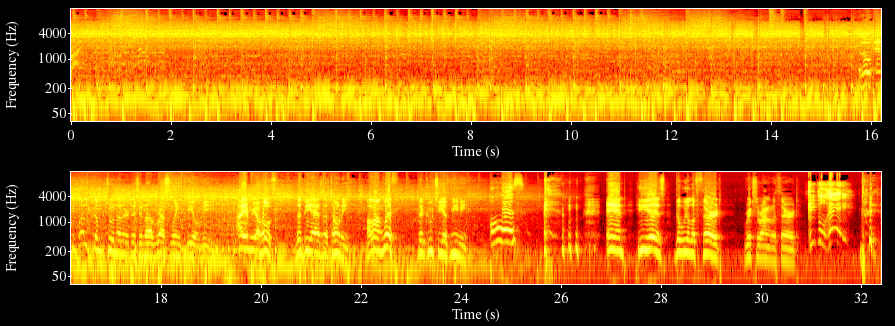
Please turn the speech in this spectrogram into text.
line. Hello and welcome to another edition of Wrestling POV. I am your host, the Diaz of Tony, along with the Gucci of Mimi. Olas. And he is the Wheel of Third, Rick Serrano the Third. People, hey!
